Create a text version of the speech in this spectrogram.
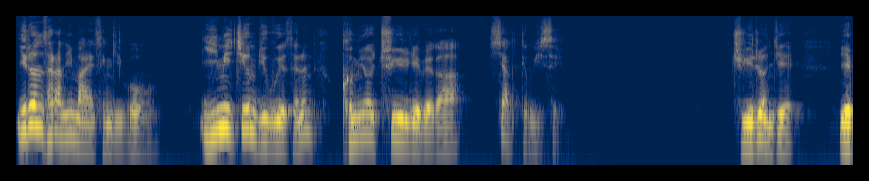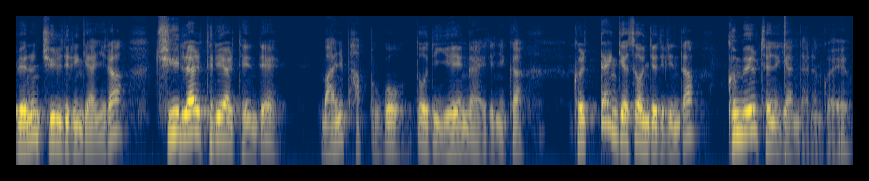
이런 사람이 많이 생기고 이미 지금 미국에서는 금요 주일 예배가 시작되고 있어요. 주일은 언제 예배는 주일 드린 게 아니라 주일날 드려야 할 텐데 많이 바쁘고 또 어디 여행 가야 되니까 그걸 땡겨서 언제 드린다? 금요일 저녁에 한다는 거예요.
